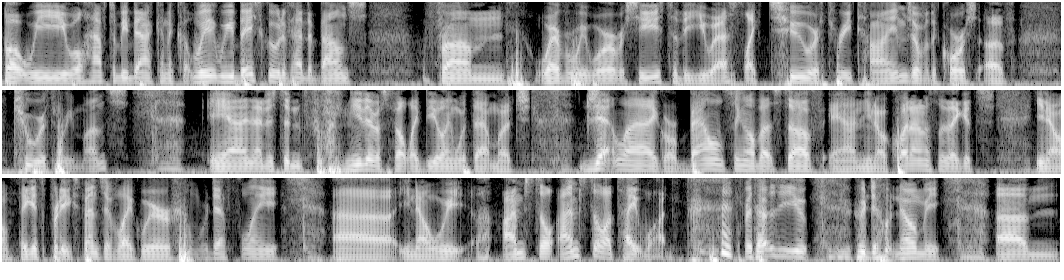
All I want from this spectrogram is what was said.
but we will have to be back in a. We, we basically would have had to bounce from wherever we were overseas to the U.S. like two or three times over the course of two or three months, and I just didn't feel like neither of us felt like dealing with that much jet lag or balancing all that stuff. And you know, quite honestly, that gets you know that gets pretty expensive. Like we're we're definitely uh, you know we I'm still I'm still a tightwad. For those of you who don't know me um,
